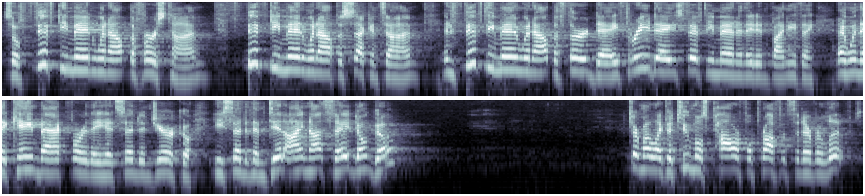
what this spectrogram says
So 50 men went out the first time. 50 men went out the second time, and 50 men went out the third day. Three days, 50 men, and they didn't find anything. And when they came back, for they had said in Jericho, he said to them, Did I not say, don't go? Talking about like the two most powerful prophets that ever lived.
